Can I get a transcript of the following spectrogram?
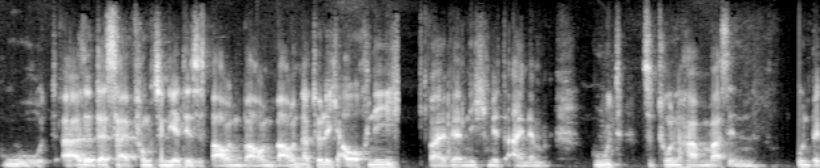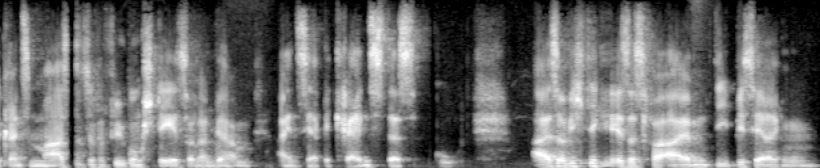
Gut. Also deshalb funktioniert dieses Bauen, Bauen, Bauen natürlich auch nicht, weil wir nicht mit einem Gut zu tun haben, was in unbegrenztem Maße zur Verfügung steht, sondern wir haben ein sehr begrenztes Gut. Also wichtig ist es vor allem, die bisherigen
